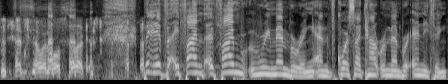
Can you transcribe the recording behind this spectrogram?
That's how it all started. but if if I'm if I'm remembering, and of course I can't remember anything,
